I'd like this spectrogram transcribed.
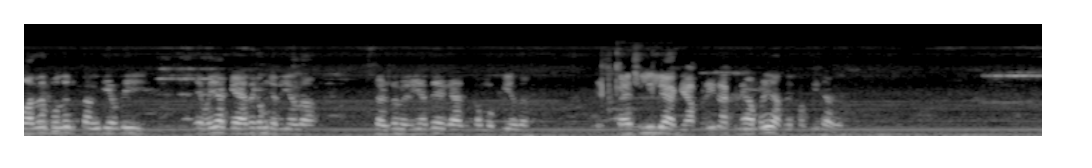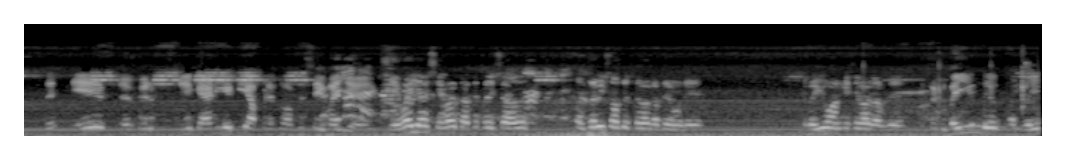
ਬਾਦਲ ਬੋਲੇ ਤੰਗੀ ਆਉਂਦੀ ਇਹ ਵਜ੍ਹਾ ਗੈਸ ਦਾ ਕੰਮ ਚੱਲੀ ਜਾਂਦਾ। ਸਿਲੰਡਰ ਮਿਲ ਜਾਂਦਾ ਤੇ ਗੈਸ ਦਾ ਕੰਮ ਮੁੱਕੀ ਜਾਂਦਾ। ਸਪੈਸ਼ਲੀ ਲਿਆ ਕੇ ਆਪਣੀ ਰੱਖ ਮੈਂ ਆਪਣੀ ਰੱਖਦੇ ਪੱਕੀ ਜਾਵੇ ਤੇ ਇਹ ਫਿਰ ਇਹ ਕਹਿ ਲਈਏ ਕਿ ਆਪਣੇ ਤੇ ਸੇਵਾ ਹੀ ਹੈ। ਸੇਵਾ ਹੀ ਆ ਸੇਵਾ ਕਰਦੇ ਸਾਲ ਅੰਦਰ ਵੀ ਸਾਲ ਤੇ ਸੇਵਾ ਕਰਦੇ ਹੋਣੇ ਰਈਓ ਆਣ ਕੇ ਸੇਵਾ ਕਰਦੇ ਤੇ ਦੁਬਈ ਹੁੰਦੇ ਹੋ? ਜੇ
